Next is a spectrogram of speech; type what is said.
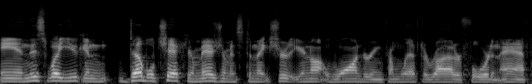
And this way you can double check your measurements to make sure that you're not wandering from left to right or forward and aft.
